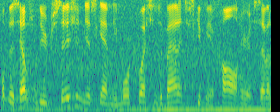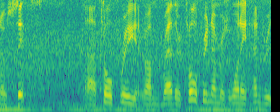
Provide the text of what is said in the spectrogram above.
Hope this helps with your decision. If you have any more questions about it, just give me a call here at 706 uh, toll free, um, rather, toll free number is 1 800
